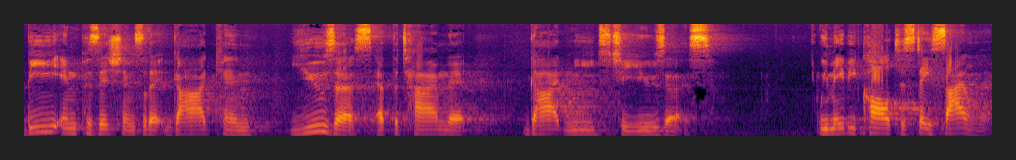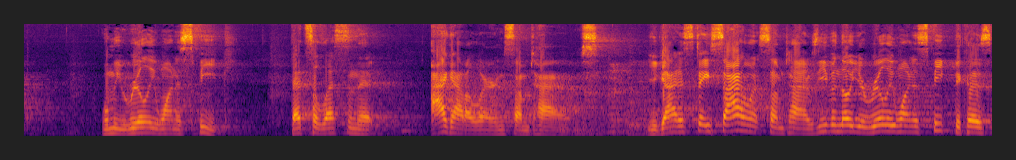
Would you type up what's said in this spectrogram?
be in position so that God can use us at the time that God needs to use us. We may be called to stay silent when we really want to speak. That's a lesson that I got to learn sometimes. You got to stay silent sometimes, even though you really want to speak, because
